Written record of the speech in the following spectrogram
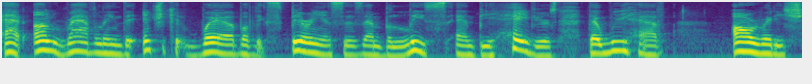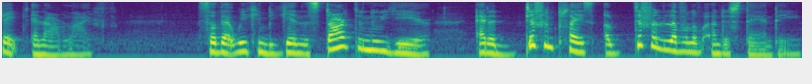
at unraveling the intricate web of experiences and beliefs and behaviors that we have already shaped in our life so that we can begin to start the new year at a different place, a different level of understanding,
